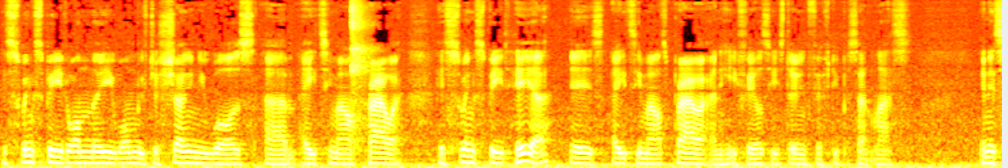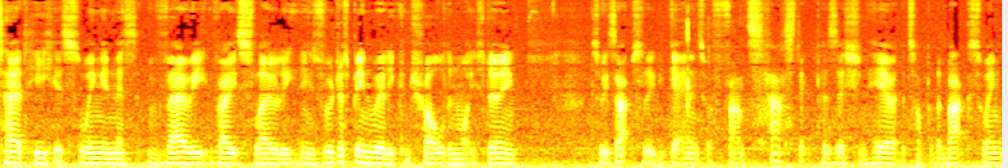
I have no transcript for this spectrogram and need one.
His swing speed on the one we've just shown you was um, 80 miles per hour. His swing speed here is 80 miles per hour, and he feels he's doing 50% less. In his head, he is swinging this very, very slowly, and he's just being really controlled in what he's doing. So he's absolutely getting into a fantastic position here at the top of the backswing.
